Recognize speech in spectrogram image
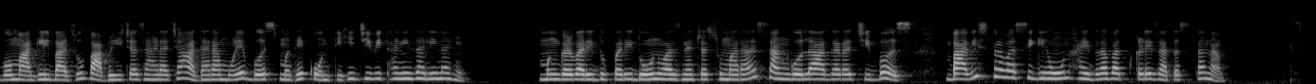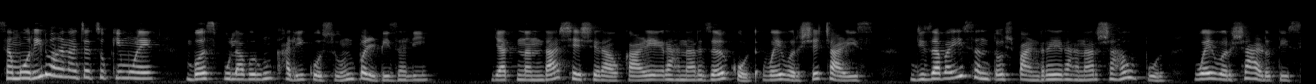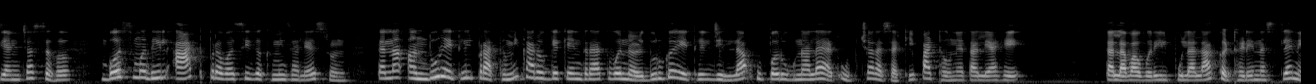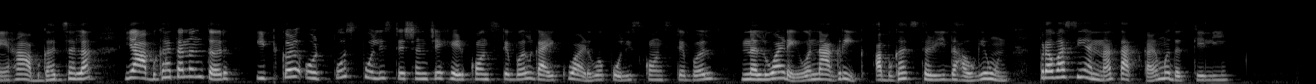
व मागील बाजू बाभळीच्या झाडाच्या आधारामुळे बसमध्ये कोणतीही जीवितहानी झाली नाही. मंगळवारी दुपारी दोन वाजण्याच्या सुमारास सांगोला आगाराची बस बावीस प्रवासी घेऊन हैदराबादकडे जात असताना समोरील वाहनाच्या चुकीमुळे बस पुलावरून खाली कोसळून पलटी झाली. यात नंदा शेषराव काळे राहणार जळकोट वय वर्षे चाळीस जिजाबाई संतोष पांढरे राहणार शाहूपूर वय वर्ष अडतीस यांच्यासह बसमधील आठ प्रवासी जखमी झाले असून त्यांना अंदूर येथील प्राथमिक आरोग्य केंद्रात व नळदुर्ग येथील जिल्हा उपरुग्णालयात उपचारासाठी पाठवण्यात आले आहे. तलावावरील पुलाला कठडे नसल्याने हा अपघात झाला. या अपघातानंतर इटकळ ओटपोस्ट पोलीस स्टेशनचे हेड कॉन्स्टेबल गायकवाड व पोलीस कॉन्स्टेबल नलवाडे व नागरिक अपघातस्थळी धाव घेऊन प्रवासी यांना तात्काळ मदत केली.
